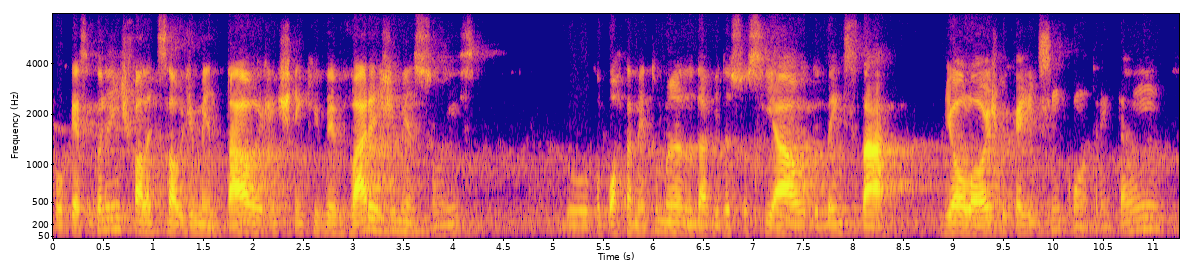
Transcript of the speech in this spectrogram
Porque assim, quando a gente fala de saúde mental, a gente tem que ver várias dimensões do comportamento humano, da vida social, do bem-estar biológico que a gente se encontra. Então,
